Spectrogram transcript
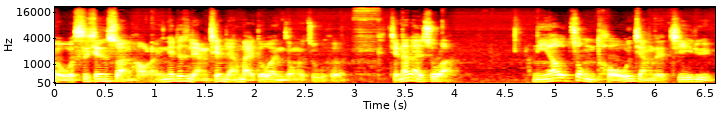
我事先算好了，应该就是两千两百多万种的组合。简单来说啦，你要中头奖的几率，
